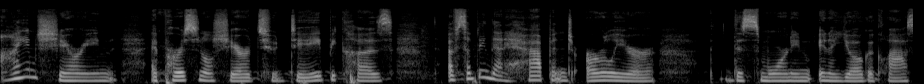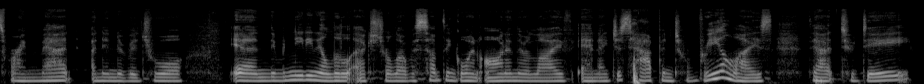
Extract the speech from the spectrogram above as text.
I am sharing a personal share today because of something that happened earlier this morning in a yoga class where I met an individual and they were needing a little extra love with something going on in their life. And I just happened to realize that today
